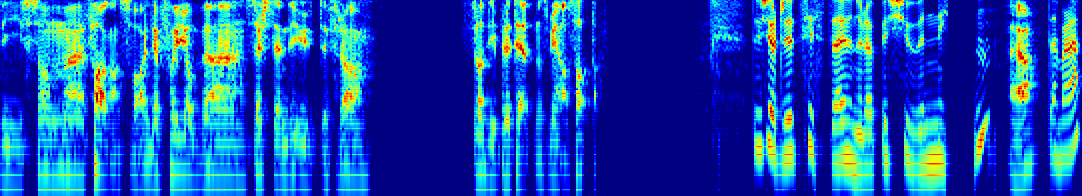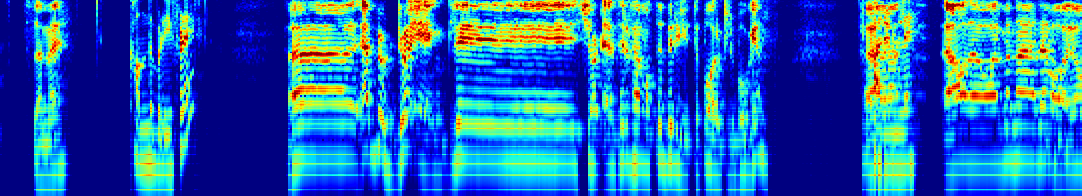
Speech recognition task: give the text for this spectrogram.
de som eh, fagansvarlige få jobbe selvstendig ut ifra fra de prioritetene som jeg har satt. Da. Du kjørte ditt siste hundeløp i 2019, Ja, stemmer det? stemmer. Kan det bli flere? Uh, jeg burde jo egentlig kjørt en til, for jeg måtte bryte på orkelbogen. Eh, Harmelig. Ja, det var, men eh, det var jo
